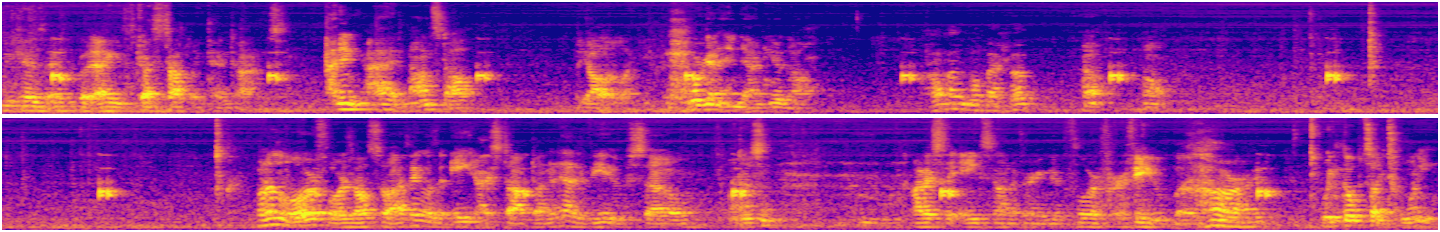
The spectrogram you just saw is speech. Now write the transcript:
because everybody, I got stopped like 10 times. I didn't, I had nonstop. But y'all are lucky. We're gonna end down here though. I'm not going back up. Oh, oh. One of the lower floors also, I think it was eight I stopped on. It had a view, so. Doesn't, Obviously, eight's not a very good floor for a view, but. All right. we can go up to like 20.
